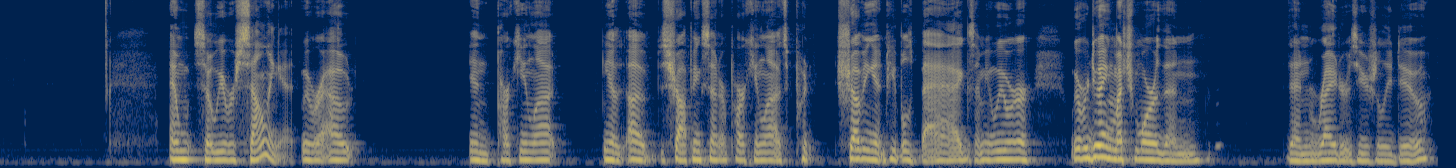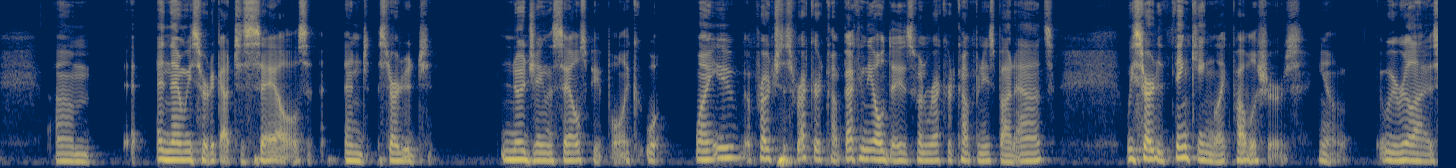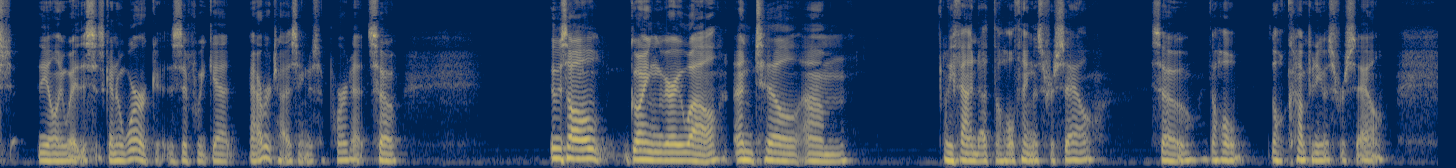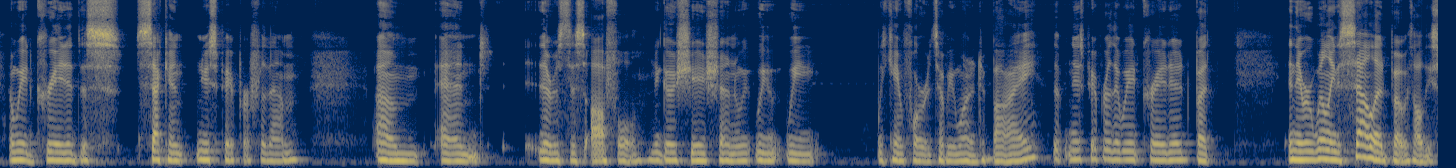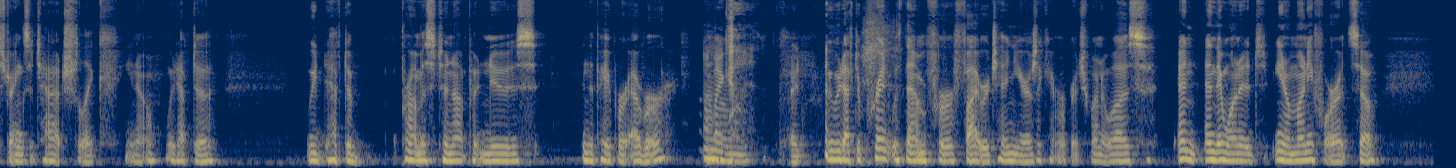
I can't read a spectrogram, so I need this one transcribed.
and so we were selling it. We were out in parking lot, you know, uh, shopping center parking lots, put shoving it in people's bags. I mean, we were we were doing much more than than writers usually do. Um, and then we sort of got to sales and started nudging the salespeople, like, well, why don't you approach this record company? Back in the old days when record companies bought ads, we started thinking like publishers. You know, we realized the only way this is going to work is if we get advertising to support it. So it was all going very well until um, we found out the whole thing was for sale. So the whole the whole company was for sale, and we had created this second newspaper for them, um, and there was this awful negotiation. We, we we we came forward said we wanted to buy the newspaper that we had created, but and they were willing to sell it, but with all these strings attached. Like you know, we'd have to we'd have to promise to not put news in the paper ever. Oh my um, god. Right. We would have to print with them for five or ten years. I can't remember which one it was, and and they wanted you know money for it. So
